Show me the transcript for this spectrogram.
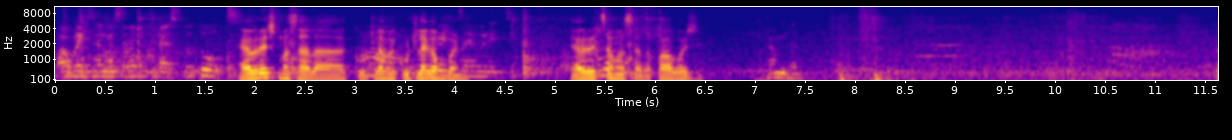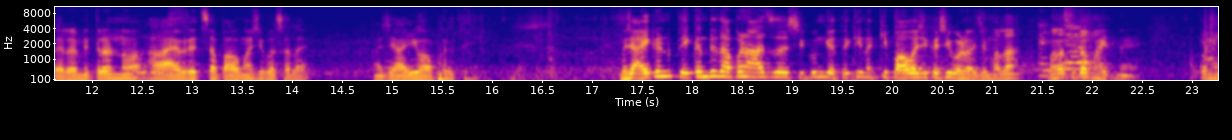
पावभाजीचा मसाला कुठला असतो तोच. एव्हरेस्ट मसाला कुठला कुठल्या कंपनी. एव्हरेस्टचा मसाला पावभाजी. तर मित्रांनो हा ॲव्हरेजचा पावभाजी मसाला आहे माझी आई वापरते. म्हणजे आईकडून एकंदरीत आपण आज शिकून घेतोय की नक्की पावभाजी कशी बनवायची? मला मला सुद्धा माहीत नाही. आपण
